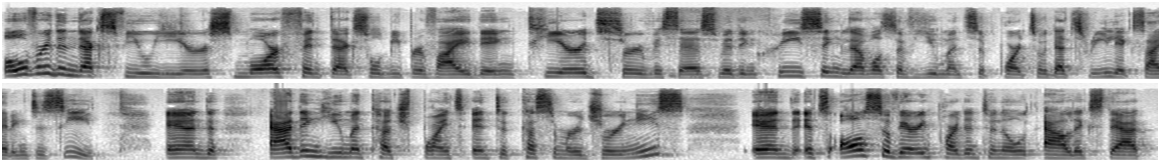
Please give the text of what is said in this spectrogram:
Over the next few years, more fintechs will be providing tiered services with increasing levels of human support. So that's really exciting to see. And adding human touch points into customer journeys. And it's also very important to note, Alex, that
